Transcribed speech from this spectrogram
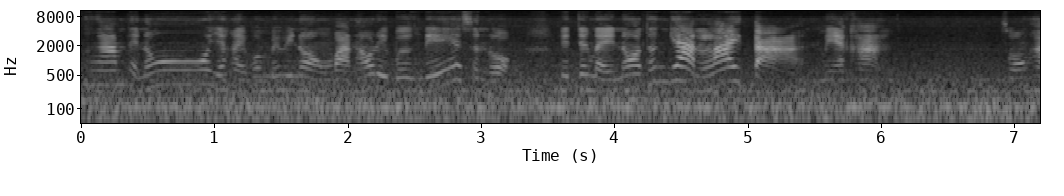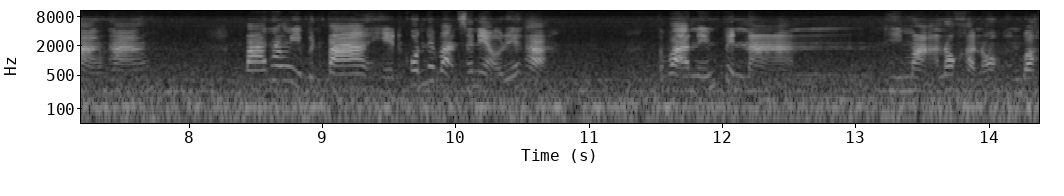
คืองามแต่นออยากให้พ่อแม่พี่น้องบ้านเฮาได้เบิ่งเด้สันดอกเฮ็ดจังไดนอทั้งย่านไล่ตาแม่ค่ะสองหางทาง ปลาทั้งนี้เป็นปลาเห็ดคนไทยบ้านชาแนลเด้วยค่ะ แต่ว่าอันนี้เป็นหนานหิมะเนาะค่ะเนาะเห็นปะ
